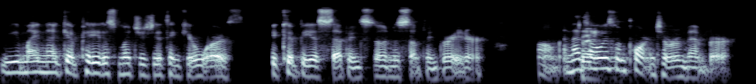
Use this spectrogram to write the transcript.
you might not get paid as much as you think you're worth, it could be a stepping stone to something greater. Um, and that's right. always important to remember.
